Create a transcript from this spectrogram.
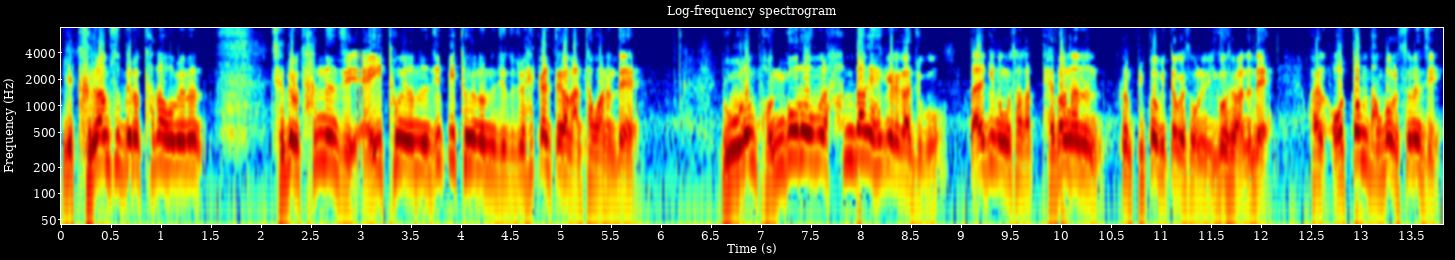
이게 그람 수대로 타다 보면은 제대로 탔는지 A통에 넣는지 B통에 넣는지도 좀 헷갈릴 때가 많다고 하는데 요런 번거로움을 한 방에 해결해 가지고 딸기 농사가 대박나는 그런 비법이 있다고 해서 오늘 이곳에 왔는데 과연 어떤 방법을 쓰는지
